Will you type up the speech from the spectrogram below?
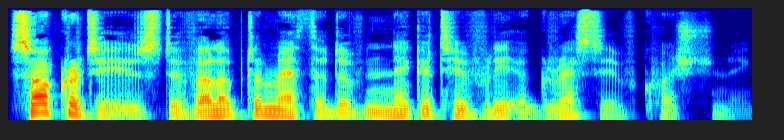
Socrates developed a method of negatively aggressive questioning.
